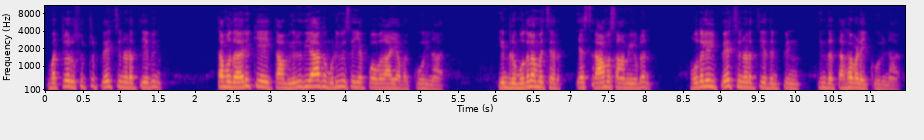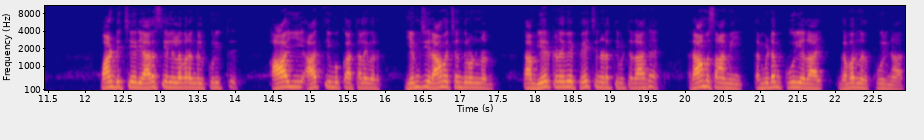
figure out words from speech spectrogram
மற்றொரு சுற்று பேச்சு நடத்திய பின் தமது அறிக்கையை தாம் இறுதியாக முடிவு செய்யப் போவதாய் அவர் கூறினார். இன்று முதலமைச்சர் எஸ். ராமசாமியுடன் முதலில் பேச்சு நடத்தியதன் பின் இந்த தகவலை கூறினார். பாண்டிச்சேரி அரசியல் நிலவரங்கள் குறித்து அஇஅதிமுக தலைவர் எம். ஜி. ராமச்சந்திரனுடன் தாம் ஏற்கனவே பேச்சு நடத்திவிட்டதாக ராமசாமி தம்மிடம் கூறியதாய் கவர்னர் கூறினார்.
